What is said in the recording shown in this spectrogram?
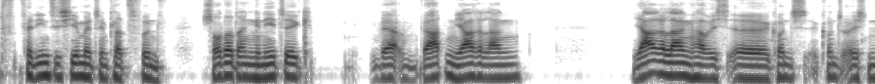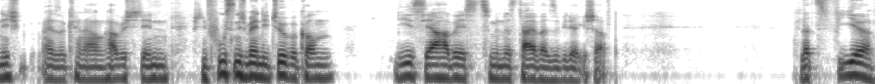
verdient sich hiermit den Platz 5. Shoutout an Genetik. Wir, wir hatten jahrelang, jahrelang habe ich, äh, konnte ich, konnte euch nicht, also keine Ahnung, habe ich den, hab ich den Fuß nicht mehr in die Tür bekommen. Dieses Jahr habe ich es zumindest teilweise wieder geschafft. Platz 4.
